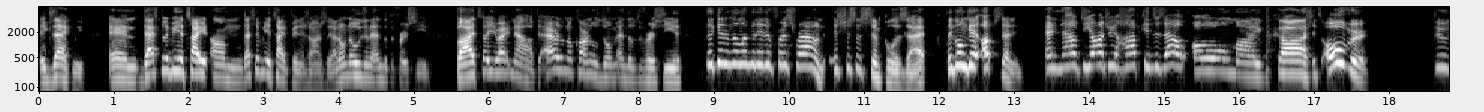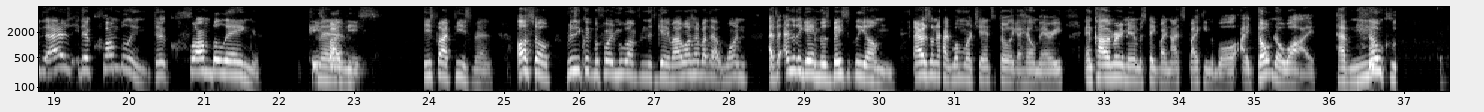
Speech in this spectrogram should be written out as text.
Exactly. And that's gonna be a tight um that's gonna be a tight finish, honestly. I don't know who's gonna end up the first seed. But I tell you right now, if the Arizona Cardinals don't end up the first seed, they're getting eliminated first round. It's just as simple as that. They're gonna get upsetted. And now DeAndre Hopkins is out. Oh my gosh, it's over. Dude, the Ariz- they're crumbling. They're crumbling Piece Man. by piece. piece by piece, man. Also, really quick before we move on from this game, I want to talk about that one. At the end of the game, it was basically um Arizona had one more chance to throw like a hail mary, and Kyler Murray made a mistake by not spiking the ball. I don't know why. Have no clue.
